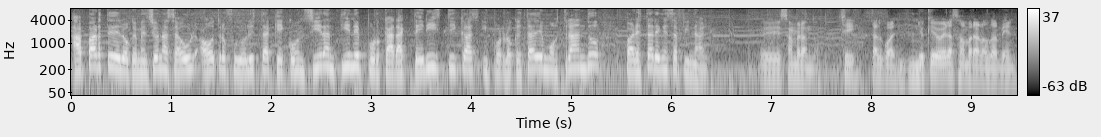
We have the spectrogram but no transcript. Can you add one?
aparte de lo que menciona Saúl, a otro futbolista que consideran tiene por características y por lo que está demostrando para estar en esa final? Eh, Zambrano. Sí, tal cual. Yo quiero ver a Zambrano también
